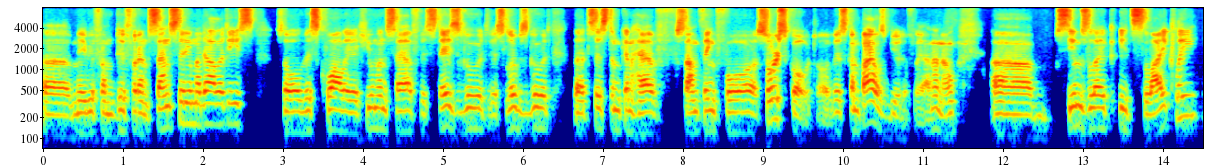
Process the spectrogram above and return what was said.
uh, maybe from different sensory modalities so this quality humans have, this tastes good, this looks good, that system can have something for source code or this compiles beautifully. I don't know. Uh, seems like it's likely.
